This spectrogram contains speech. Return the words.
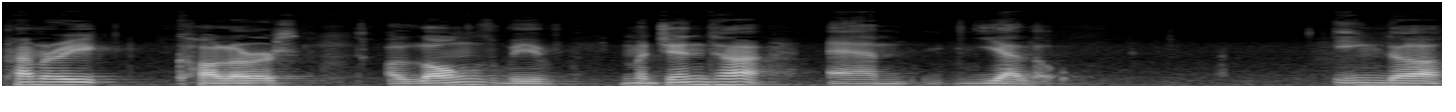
primary colors along with magenta and yellow. In the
